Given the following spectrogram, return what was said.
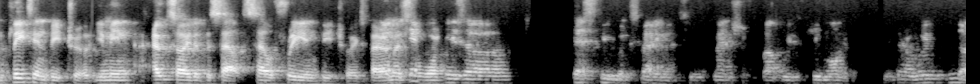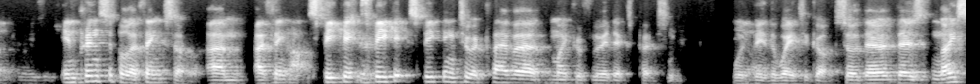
Complete in vitro, you mean outside of the cell, cell-free in vitro experiments? Yeah, or- Is a test tube experiment you mentioned, but with few molecules. Is there a way to do that? or is it- In principle, I think so. Um, I think speaking, speaking, speaking to a clever microfluidics person would be the way to go. So there, there's nice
